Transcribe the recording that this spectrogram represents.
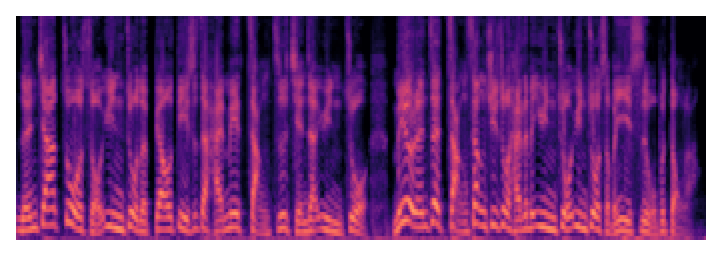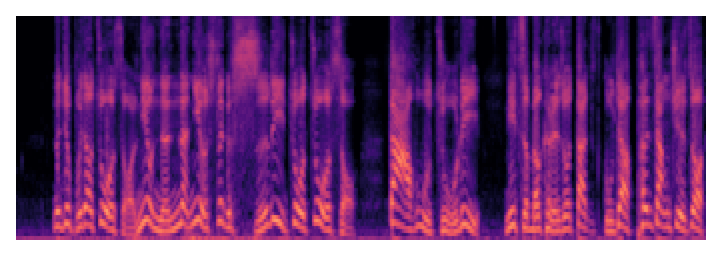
人家做手运作的标的是在还没涨之前在运作，没有人在涨上去之后还在那边运作，运作什么意思？我不懂了。那就不叫做手，你有能耐，你有那个实力做做手，大户主力，你怎么可能说大股价喷上去了之后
